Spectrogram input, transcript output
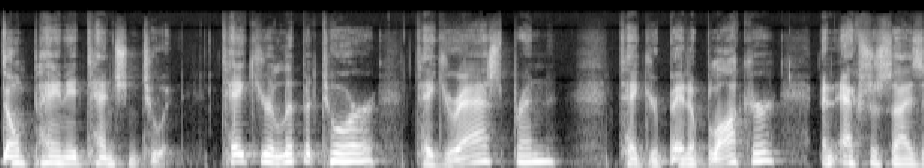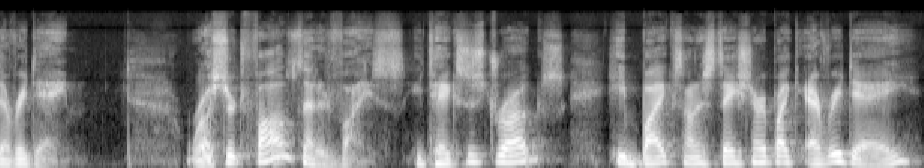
Don't pay any attention to it. Take your Lipitor, take your aspirin, take your beta blocker, and exercise every day. Russert follows that advice. He takes his drugs, he bikes on a stationary bike every day,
